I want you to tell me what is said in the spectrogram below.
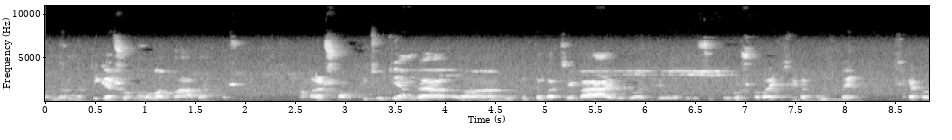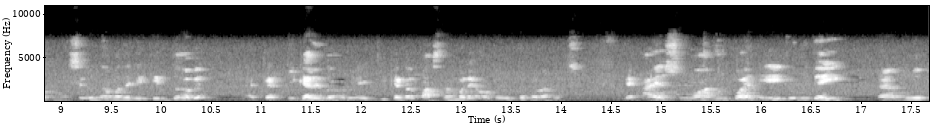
অন্যান্য টিকাসমূহ বা বা ব্যাখ্যা সমূহ আমরা সবকিছু যে আমরা উদ্বৃত্ত পাচ্ছি বা আয় যেগুলো প্রদর্শন করব, সবাই সেটা বুঝবে? সেটা না সেজন্য আমাদেরকে কি দিতে হবে? একটা টিকা দিতে হবে। এই টিকাটা পাঁচ নম্বরে অন্তর্ভুক্ত করা হচ্ছে। আইএস ওয়ান পয়েন্ট এইট অনুযায়ী মূলত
